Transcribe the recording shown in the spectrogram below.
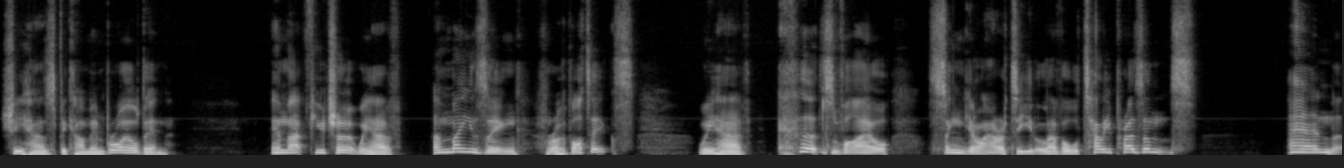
she has become embroiled in. In that future, we have amazing robotics, we have Kurzweil singularity level telepresence, and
